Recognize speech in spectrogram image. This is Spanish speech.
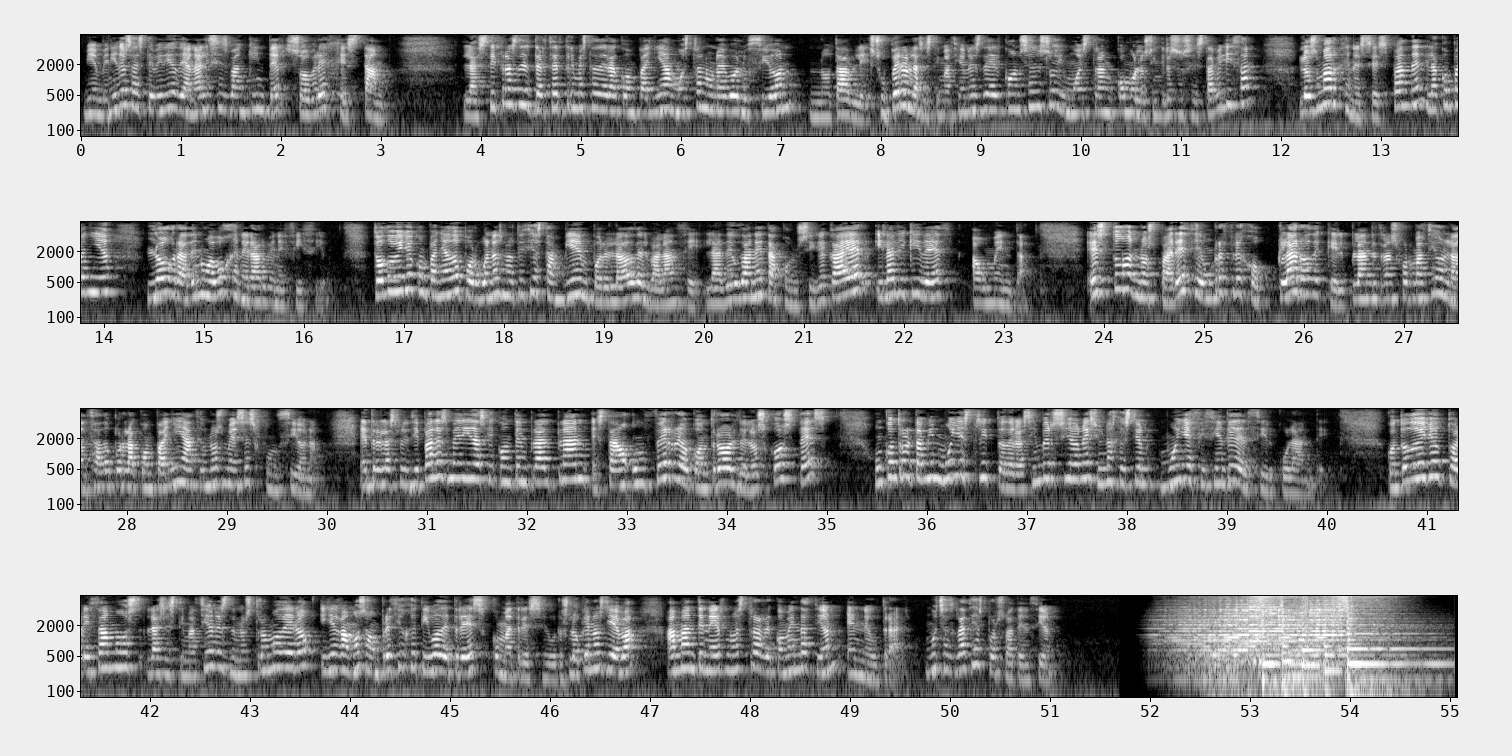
Bienvenidos a este vídeo de análisis Bank Inter sobre Gestamp. Las cifras del tercer trimestre de la compañía muestran una evolución notable, superan las estimaciones del consenso y muestran cómo los ingresos se estabilizan, los márgenes se expanden la compañía logra de nuevo generar beneficio. Todo ello acompañado por buenas noticias también por el lado del balance. La deuda neta consigue caer y la liquidez aumenta. Esto nos parece un reflejo claro de que el plan de transformación lanzado por la compañía hace unos meses funciona. Entre las principales medidas que contempla el plan está un férreo control de los costes, un control también muy estricto de las inversiones y una gestión muy eficiente del circulante. Con todo ello, actualizamos las estimaciones de nuestro modelo y llegamos a un precio objetivo de 3,3 euros, lo que nos lleva a mantener nuestra recomendación en neutral. Muchas gracias por su atención.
